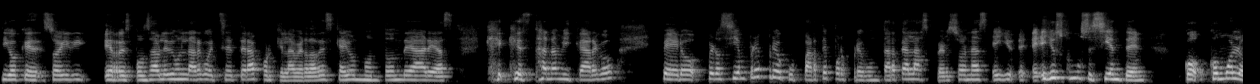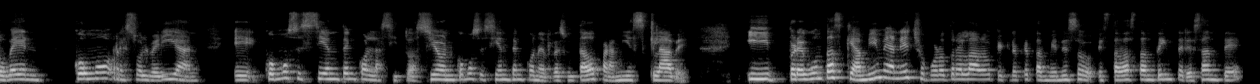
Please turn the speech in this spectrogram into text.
digo que soy responsable de un largo, etcétera, porque la verdad es que hay un montón de áreas que, están a mi cargo, pero, pero siempre preocuparte por preguntarte a las personas, ellos, ellos cómo se sienten, cómo lo ven, cómo resolverían, eh, cómo se sienten con la situación, cómo se sienten con el resultado, para mí es clave. Y preguntas que a mí me han hecho, por otro lado, que creo que también eso está bastante interesante.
